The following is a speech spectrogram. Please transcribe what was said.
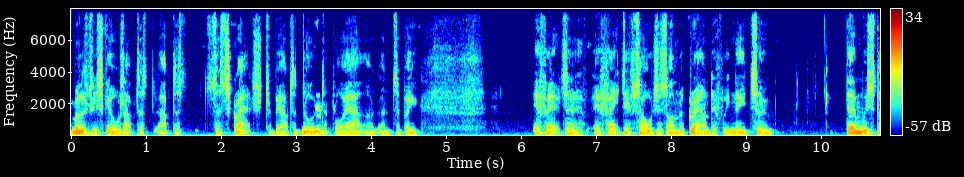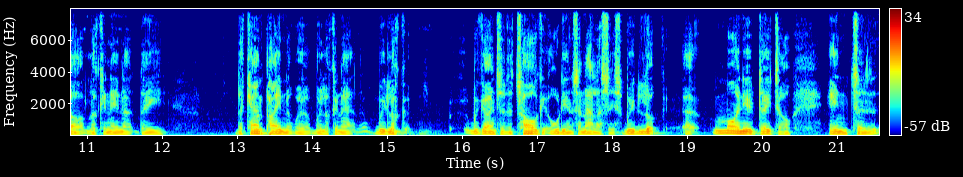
military skills up to up to, to scratch to be able to do, mm-hmm. deploy out and, and to be effective effective soldiers on the ground if we need to. Then we start looking in at the the campaign that we're, we're looking at. We look we go into the target audience analysis. We look minute detail into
